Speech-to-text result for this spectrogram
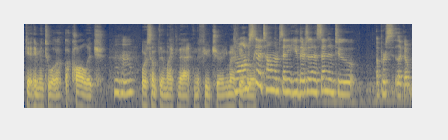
get him into a, a college mm-hmm. or something like that in the future. You might be Well, able I'm just to. gonna tell him I'm sending you. They're gonna send him to a pers- like a,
